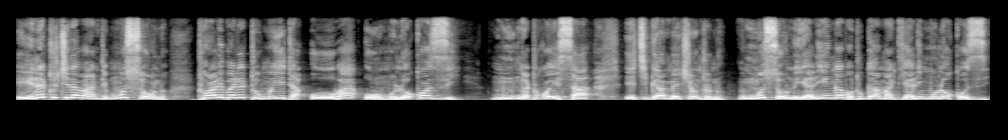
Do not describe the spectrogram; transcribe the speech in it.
era tukiraba nti musa ono twalibadde tumuyita oba omulokozi nga tukozesa ekigambo ekirontono musa ono yalinga bwe tugamba nti yali mulokozi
